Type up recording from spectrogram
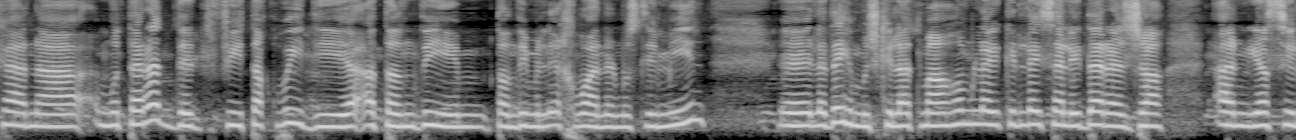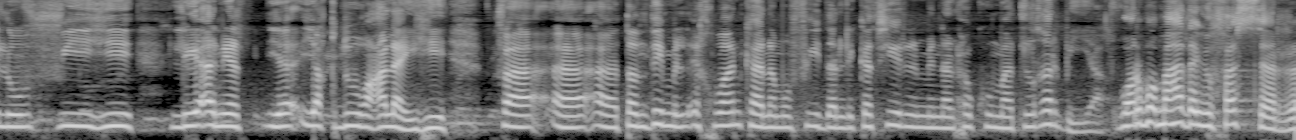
كان متردد في تقويض التنظيم تنظيم الإخوان المسلمين. لديهم مشكلات معهم لكن ليس لدرجة أن يصلوا فيه لأن يقضوا عليه. فتنظيم الإخوان كان مفيدا لكثير من الحكومات الغربية. وربما هذا يفسر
